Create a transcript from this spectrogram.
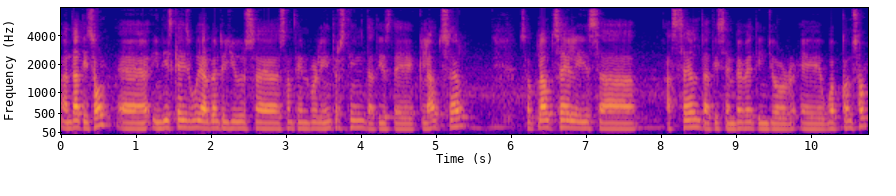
And that is all. Uh, in this case, we are going to use uh, something really interesting that is the Cloud Shell. So Cloud Shell is uh, a shell that is embedded in your uh, web console.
